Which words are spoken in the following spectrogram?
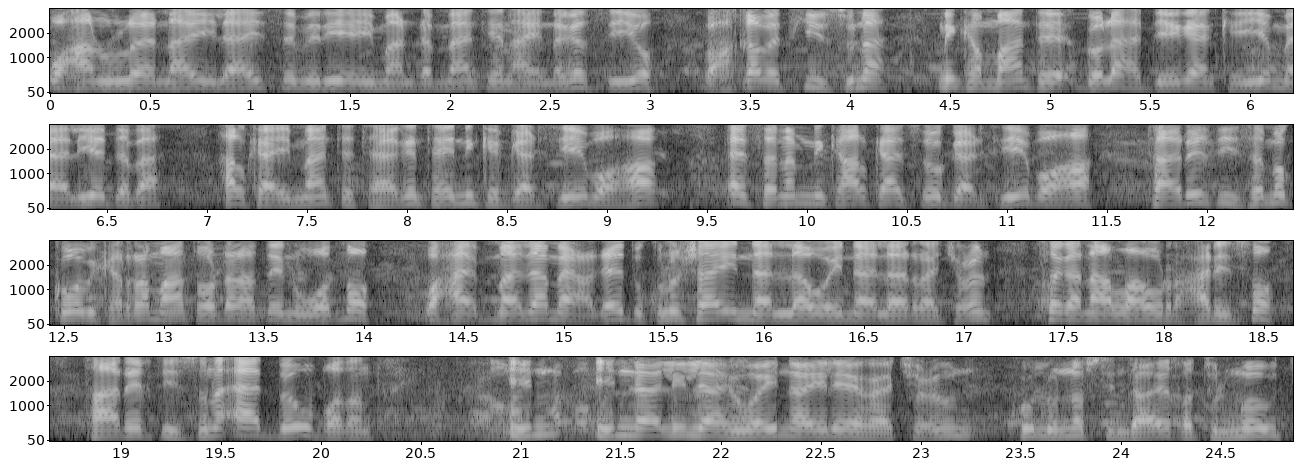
Waxaannu leenahay ilaahay samiriya iimaan dhammaanteen haynaga siiyo. Waxqabadkiisuna ninka maanta golaha deegaanka iyo maaliyaddaba halka ay maanta taagan tahay. Ninka gaadhsiiyey buu ahaa. Esanam ninka halkaa soo gaadhsiiyey buu ahaa taariikhdiisa ma koobi karna maanta oo dhan haddaynu wadno. Maadaama ay cadceeddu kulushahay inna lillahi wa innaa ilaahi raajicuun. Isagana allah u raxariisto taariikhdiisuna aad bay u badan tahay. Inna lilaahi wa innaa ilayhi raajicuun. Kullu nafsin daa'iqatulmowt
